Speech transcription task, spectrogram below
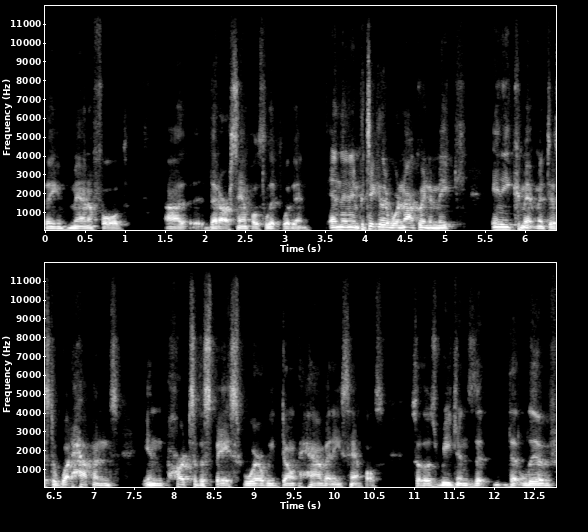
the manifold uh, that our samples live within. And then in particular, we're not going to make any commitment as to what happens in parts of the space where we don't have any samples. So those regions that, that live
